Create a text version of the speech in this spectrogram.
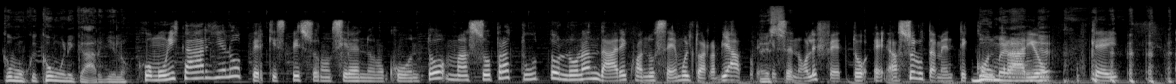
comunque comunicarglielo. Comunicarglielo perché spesso non si rendono conto, ma soprattutto non andare quando sei molto arrabbiato, perché eh sì. sennò l'effetto è assolutamente Boomerang. contrario. Ok?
